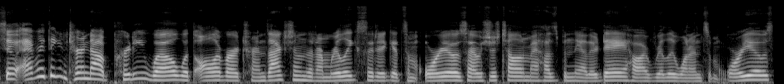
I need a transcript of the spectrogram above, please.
So everything turned out pretty well with all of our transactions and I'm really excited to get some Oreos. I was just telling my husband the other day how I really wanted some Oreos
